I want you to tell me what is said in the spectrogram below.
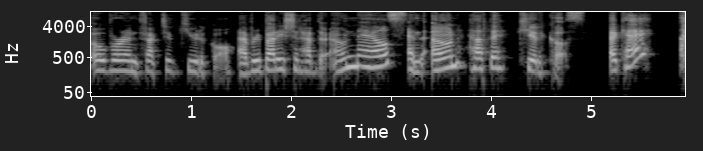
over infected cuticle. Everybody should have their own nails and own healthy cuticles. Okay?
